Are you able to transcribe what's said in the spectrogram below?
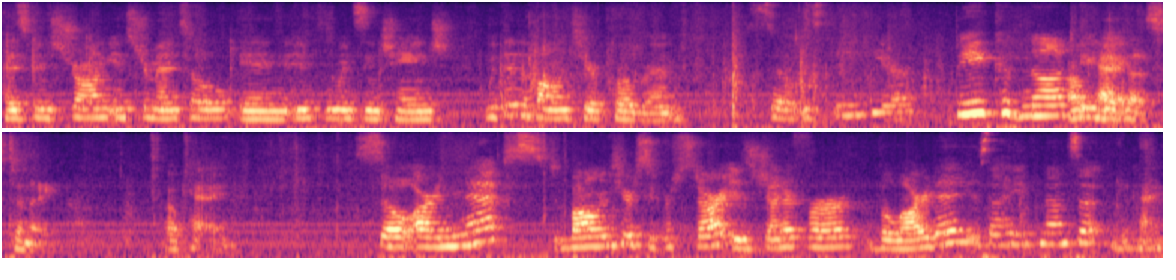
has been strong instrumental in influencing change within the volunteer program. So is Bee here? Bee could not be with us tonight. Okay. So our next volunteer superstar is Jennifer Velarde. Is that how you pronounce it? Okay.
